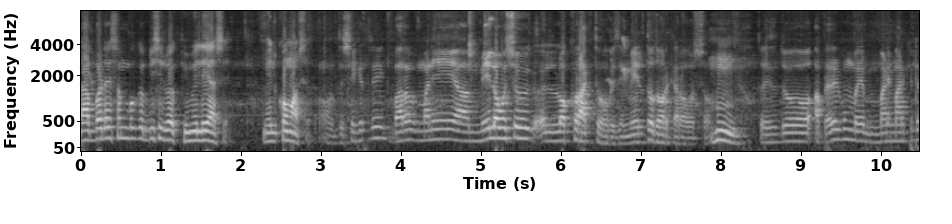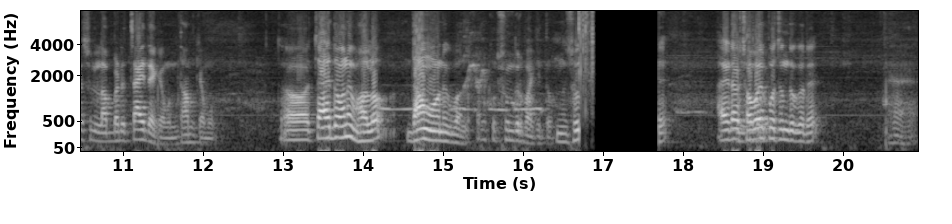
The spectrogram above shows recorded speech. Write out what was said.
লাভবার্ডের সম্পর্কে বেশিরভাগ ফিমেলই আসে মেল কম আসে। তো সেক্ষেত্রে বারো মানে মেল অবশ্যই লক্ষ্য রাখতে হবে যে মেল তো দরকার অবশ্য। হুম। তো তো আপনার এরকম মানে মার্কেটে আসলে লাভবাটের চাহিদা কেমন দাম কেমন? তো চাহিদা অনেক ভালো দামও অনেক ভালো। কারণ খুব সুন্দর পাখি তো। আর এটা সবাই পছন্দ করে। হ্যাঁ হ্যাঁ।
